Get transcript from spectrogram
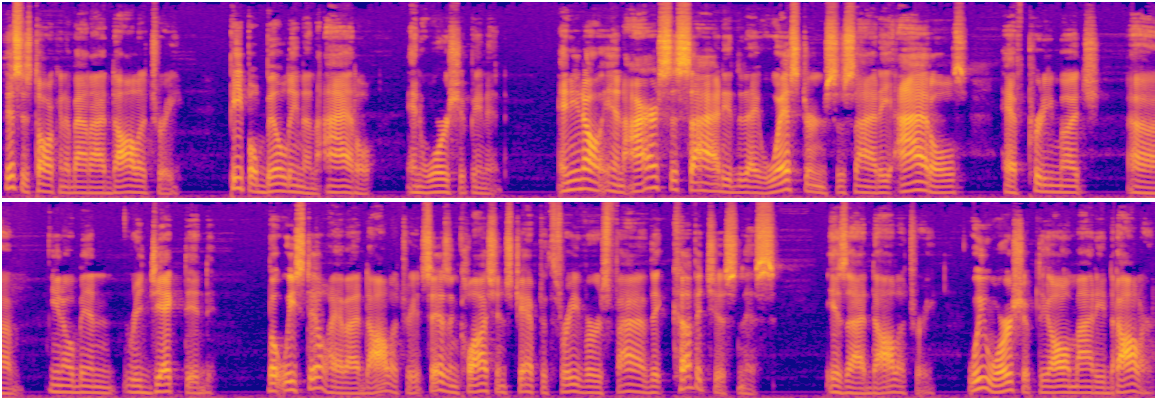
This is talking about idolatry people building an idol and worshiping it. And you know, in our society today, Western society, idols have pretty much, uh, you know, been rejected. But we still have idolatry. It says in Colossians chapter 3, verse 5, that covetousness is idolatry. We worship the almighty dollar.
